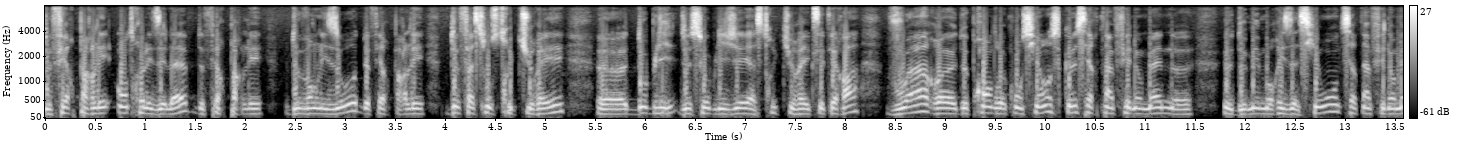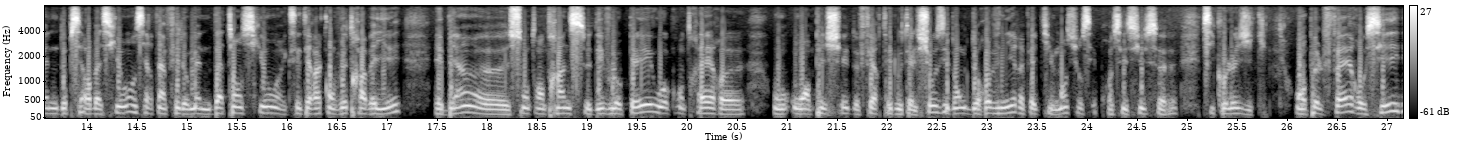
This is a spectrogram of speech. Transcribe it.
de faire parler entre les élèves, de faire parler devant les autres, de faire parler de façon structurée, euh, de s'obliger à structurer, etc. Voire euh, de prendre conscience que certains phénomènes euh, de mémorisation, certains phénomènes d'observation, certains phénomènes d'attention, etc. qu'on veut travailler, eh bien, euh, sont en train de se développer ou au contraire ont, ont, empêché de faire telle ou telle chose et donc de revenir effectivement sur ces processus psychologiques. On peut le faire aussi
